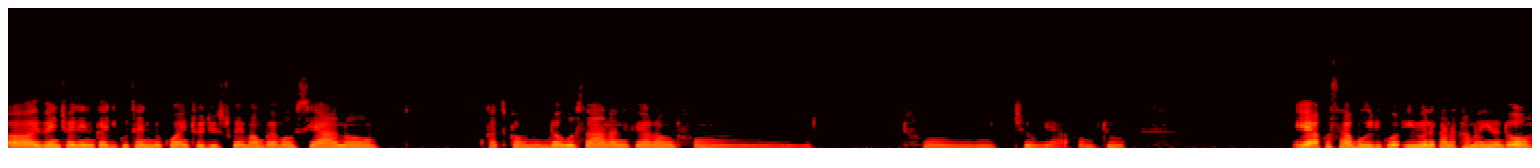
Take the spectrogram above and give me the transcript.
Uh, eventually nikajikuta nimekuwa introduced kwenye mambo ya mahusiano katika umri mdogo sana, nikiwa around form form two, yeah, form two. Yeah, kwa sababu ilionekana kama hiyo ndo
